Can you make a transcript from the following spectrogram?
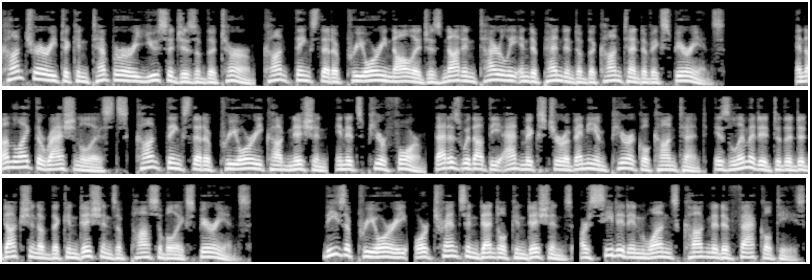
Contrary to contemporary usages of the term, Kant thinks that a priori knowledge is not entirely independent of the content of experience. And unlike the rationalists, Kant thinks that a priori cognition, in its pure form, that is without the admixture of any empirical content, is limited to the deduction of the conditions of possible experience. These a priori, or transcendental conditions, are seated in one's cognitive faculties,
